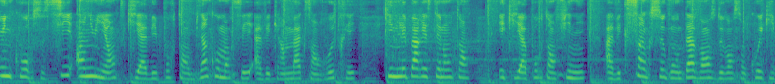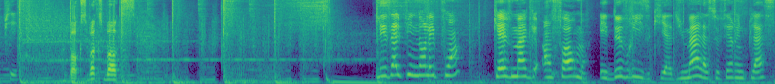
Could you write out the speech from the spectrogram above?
Une course si ennuyante qui avait pourtant bien commencé avec un Max en retrait, qui ne l'est pas resté longtemps et qui a pourtant fini avec 5 secondes d'avance devant son coéquipier. Box, box, box. Les Alpines dans les points Kev Mag en forme et De Vries qui a du mal à se faire une place,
